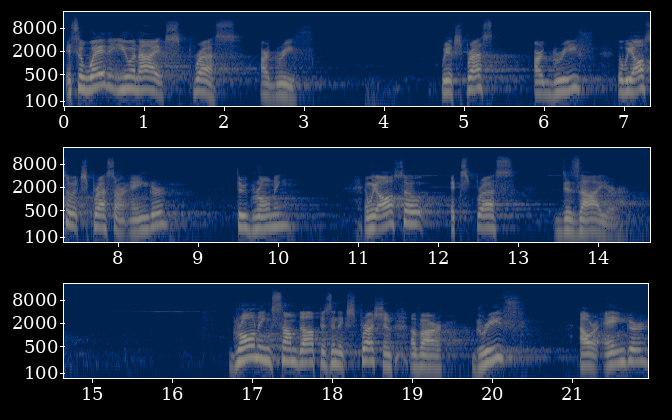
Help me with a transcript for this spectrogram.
it's a way that you and I express our grief. We express our grief, but we also express our anger through groaning. And we also express desire. Groaning, summed up, is an expression of our grief, our anger,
